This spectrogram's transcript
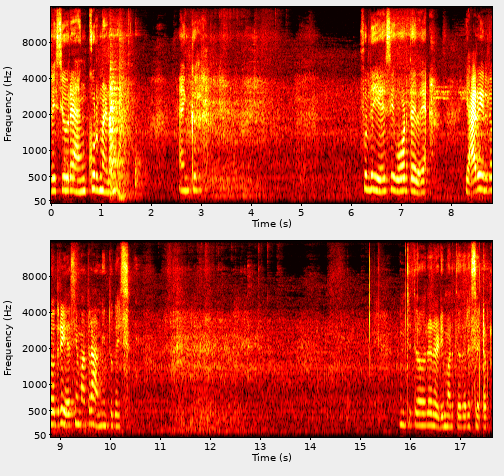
ಗೈಸ್ ಇವರೇ anchor madam anchor full A C ಓಡ್ತಾ ಇದೆ. ಯಾರೂ ಇಲ್ಲದೆ ಹೋದರೂ ಎ ಸಿ ಮಾತ್ರ ಆನ್ ಇತ್ತು ಗೈಸ್ ನಮ್ಮ ಚಿತ್ರ ಅವರೇ ರೆಡಿ ಮಾಡ್ತಾ ಇದ್ದಾರೆ ಸೆಟಪ್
